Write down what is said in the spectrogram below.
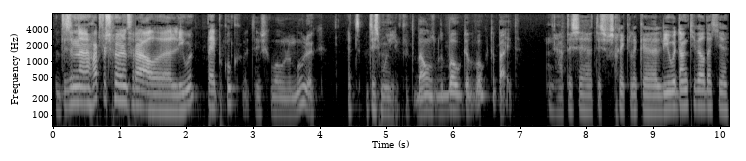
Het is een eh, hartverscheurend verhaal, eh Liewe, Peperkoek. Het is gewoon moeilijk. Het, het is moeilijk. Bij ons op de boot hebben we ook tapijt. Ja, het is, eh, het is verschrikkelijk. eh Liewe, dank je wel dat je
